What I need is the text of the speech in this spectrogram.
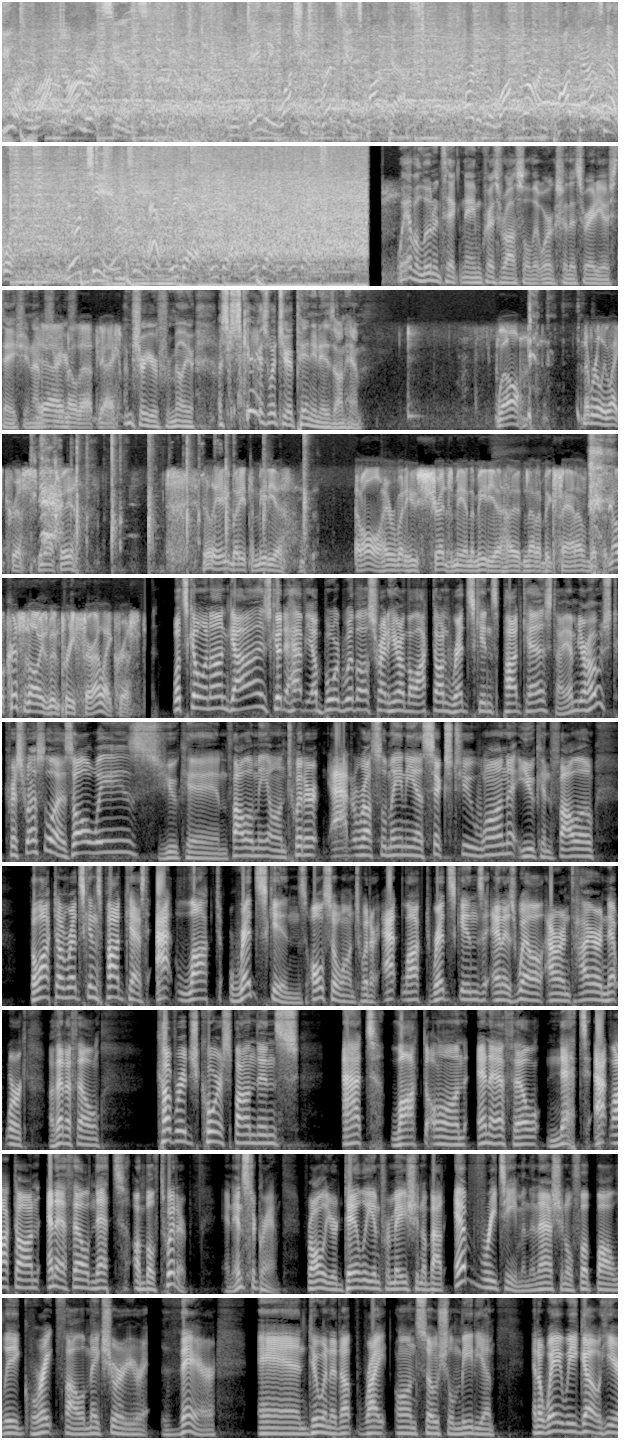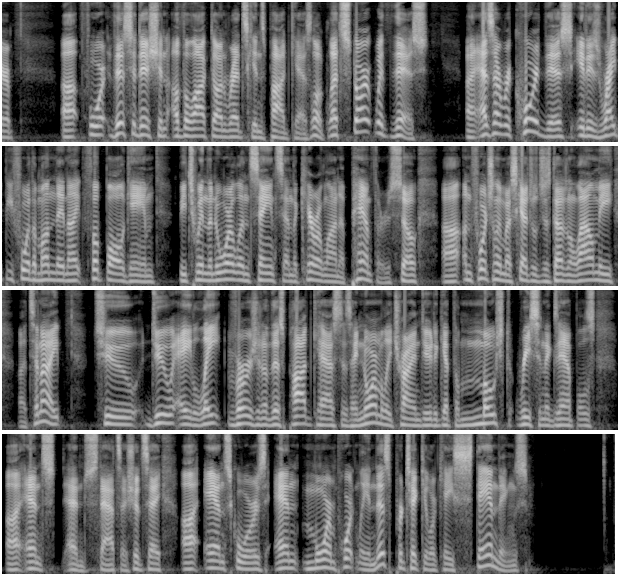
You are Locked On Redskins, your daily Washington Redskins podcast, part of the Locked On Podcast Network. Your team every day, every day, every day, every day. We have a lunatic named Chris Russell that works for this radio station. I'm yeah, sure I you're- know that guy. I'm sure you're familiar. I was just curious what your opinion is on him. Well, never really liked Chris. Yeah. be honest with you. Really, anybody at the media at all, everybody who shreds me in the media, I'm not a big fan of. But no, Chris has always been pretty fair. I like Chris. What's going on, guys? Good to have you aboard with us right here on the Locked On Redskins podcast. I am your host, Chris Russell. As always, you can follow me on Twitter at Russellmania621. You can follow the Locked On Redskins podcast at Locked Redskins, also on Twitter at Locked Redskins, and as well our entire network of NFL coverage, correspondence at Locked On NFL Net, at Locked On NFL Net on both Twitter and Instagram for all your daily information about every team in the National Football League. Great follow. Make sure you're there and doing it up right on social media. And away we go here uh, for this edition of the Locked On Redskins podcast. Look, let's start with this. Uh, as I record this, it is right before the Monday night football game between the New Orleans Saints and the Carolina Panthers. So, uh, unfortunately, my schedule just doesn't allow me uh, tonight to do a late version of this podcast as I normally try and do to get the most recent examples uh, and and stats, I should say, uh, and scores, and more importantly, in this particular case, standings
